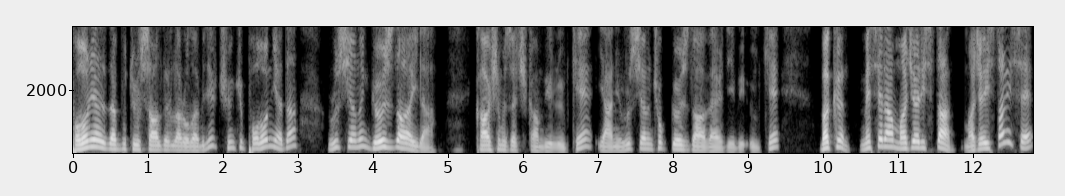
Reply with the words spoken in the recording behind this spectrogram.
Polonya'da da bu tür saldırılar olabilir. Çünkü Polonya'da Rusya'nın gözdağıyla karşımıza çıkan bir ülke. Yani Rusya'nın çok gözdağı verdiği bir ülke. Bakın mesela Macaristan. Macaristan ise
